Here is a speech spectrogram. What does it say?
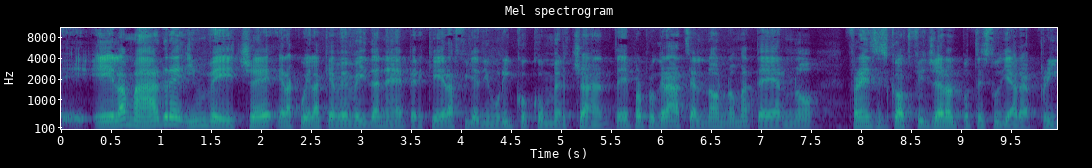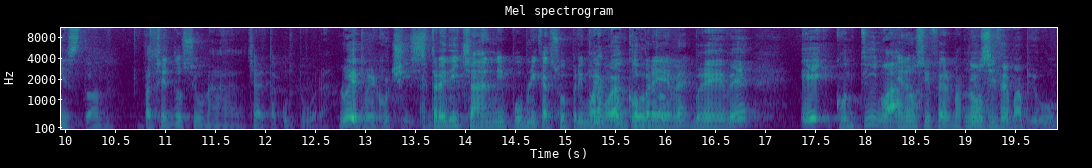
E, la madre invece era quella che aveva i danè perché era figlia di un ricco commerciante e proprio grazie al nonno materno Francis Scott Fitzgerald poté studiare a Princeton facendosi una certa cultura. Lui è A precocissimo. 13 anni pubblica il suo primo, Primo racconto, breve breve e continua e non si ferma più. non si ferma più.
